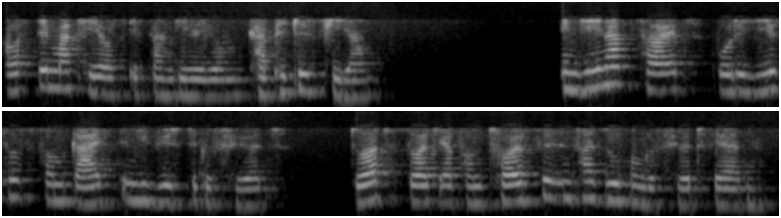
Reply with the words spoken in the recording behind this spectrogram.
Aus dem Matthäusevangelium, Kapitel 4. In jener Zeit wurde Jesus vom Geist in die Wüste geführt. Dort sollte er vom Teufel in Versuchung geführt werden.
